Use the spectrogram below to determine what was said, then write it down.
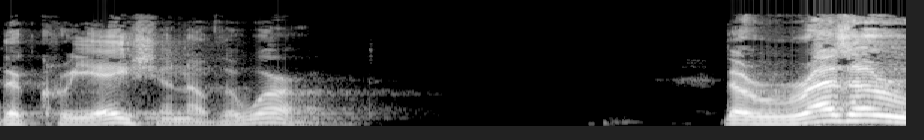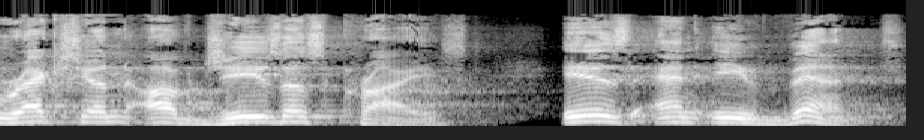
the creation of the world. The resurrection of Jesus Christ is an event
